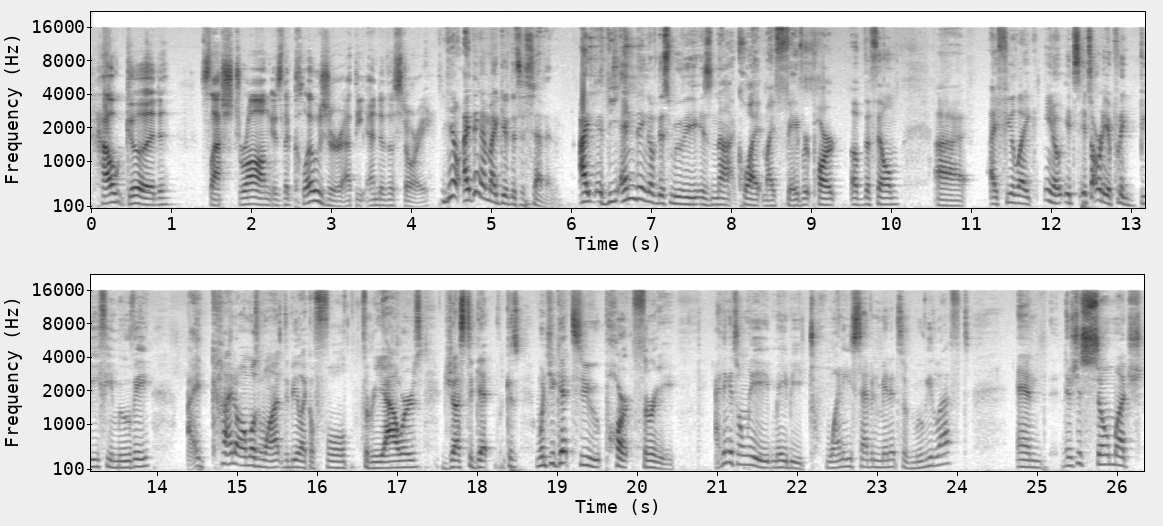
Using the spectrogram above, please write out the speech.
how good slash strong is the closure at the end of the story? You know, I think I might give this a seven. I the ending of this movie is not quite my favorite part of the film. Uh, I feel like you know it's it's already a pretty beefy movie. I kind of almost want it to be like a full three hours just to get because once you get to part three, I think it's only maybe 27 minutes of movie left, and there's just so much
